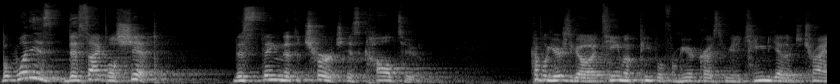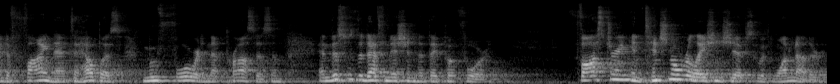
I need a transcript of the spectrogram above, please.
But what is discipleship? This thing that the church is called to. A couple years ago, a team of people from here at Christ Community came together to try and define that, to help us move forward in that process. And, and this was the definition that they put forth fostering intentional relationships with one another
